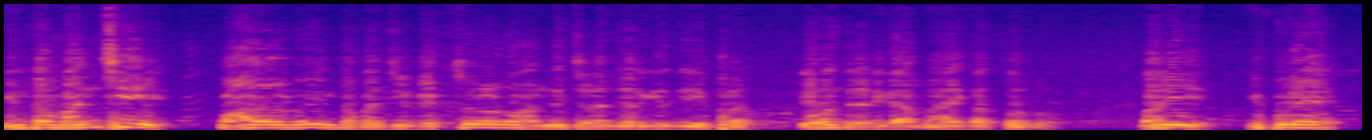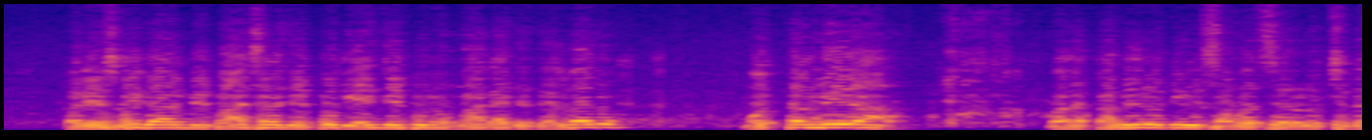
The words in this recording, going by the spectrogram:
ఇంత మంచి పాలనను ఇంత మంచి వ్యక్తులను అందించడం జరిగింది ఈ ప్ర- రేవంత్ రెడ్డి గారి నాయకత్వంలో. మరి ఇప్పుడే మరి ఎస్పీ గారు మీ భాషలో చెప్పారు ఏం చెప్పినో మాకైతే తెలియదు మొత్తం మీద మన కమ్యూనిటీ సమస్యలను చిన్న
